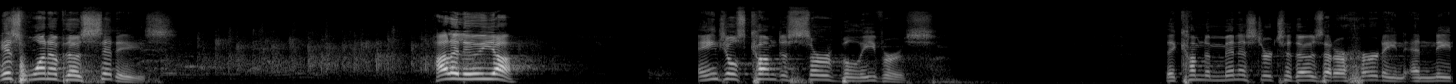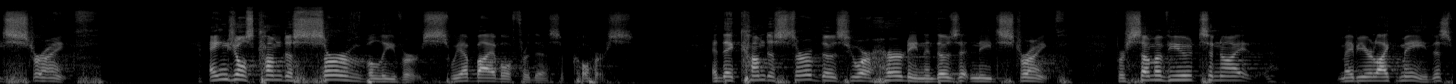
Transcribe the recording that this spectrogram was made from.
is one of those cities. Hallelujah. Angels come to serve believers. They come to minister to those that are hurting and need strength. Angels come to serve believers. We have Bible for this, of course. And they come to serve those who are hurting and those that need strength. For some of you tonight, maybe you're like me. This,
